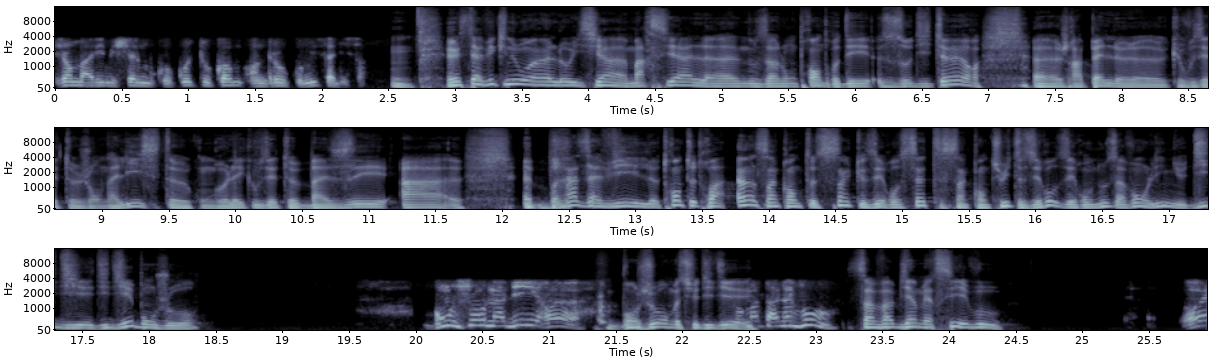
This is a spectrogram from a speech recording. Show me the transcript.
Jean-Marie Michel Moukoko, tout comme André Okoumi Sadissa. Hmm. Restez avec nous, hein, Loïcia Martial. Nous allons prendre des auditeurs. Euh, je rappelle euh, que vous êtes journaliste congolais, que vous êtes basé à euh, Brazzaville. 33 1 55 07 58 00. Nous avons en ligne Didier. Didier, bonjour. Bonjour Nadir. Bonjour Monsieur Didier. Comment allez-vous? Ça va bien, merci. Et vous? Oui,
